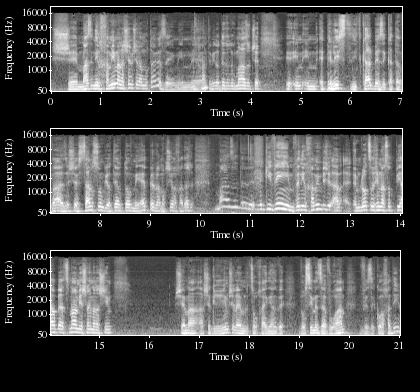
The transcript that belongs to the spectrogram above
שמה זה נלחמים על השם של המותג הזה. אם, אם, נכון. אני תמיד נותן את הדוגמה הזאת שאם אם אפליסט נתקל באיזה כתבה על זה שסמסונג יותר טוב מאפל והמכשיר החדש, מה זה, מגיבים ונלחמים בשביל... הם לא צריכים לעשות PR בעצמם, יש להם אנשים שהם השגרירים שלהם לצורך העניין, ו- ועושים את זה עבורם, וזה כוח אדיר.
